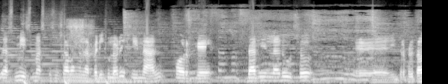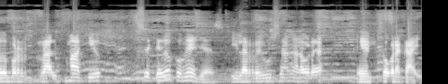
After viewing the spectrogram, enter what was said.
las mismas que se usaban en la película original, porque Daniel Laruso, eh, interpretado por Ralph Macchio, se quedó con ellas y las reusan ahora en Cobra Kai.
